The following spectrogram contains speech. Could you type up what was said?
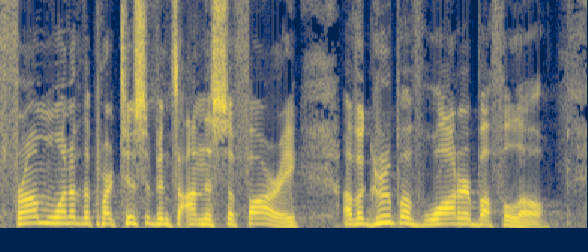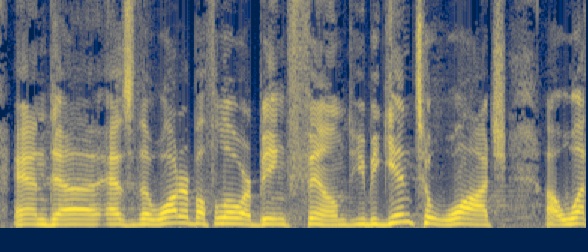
from one of the participants on the safari of a group of water buffalo. And uh, as the water buffalo are being filmed, you begin to watch uh, what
